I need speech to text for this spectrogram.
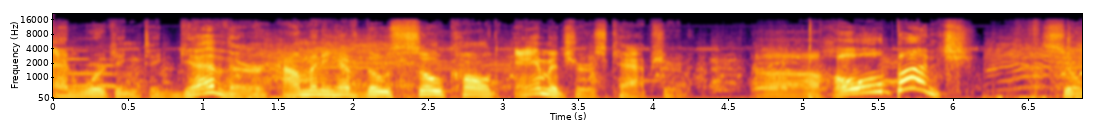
And working together, how many have those so-called amateurs captured? A whole bunch. So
